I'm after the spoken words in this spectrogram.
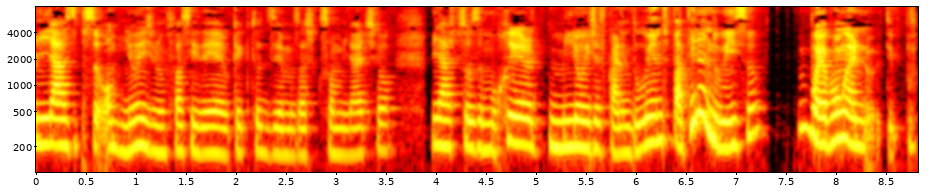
milhares de pessoas, ou milhões, não faço ideia o que é que estou a dizer, mas acho que são milhares, só, milhares de pessoas a morrer, milhões a ficarem doentes, pá, tirando isso, bué bom ano, tipo.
